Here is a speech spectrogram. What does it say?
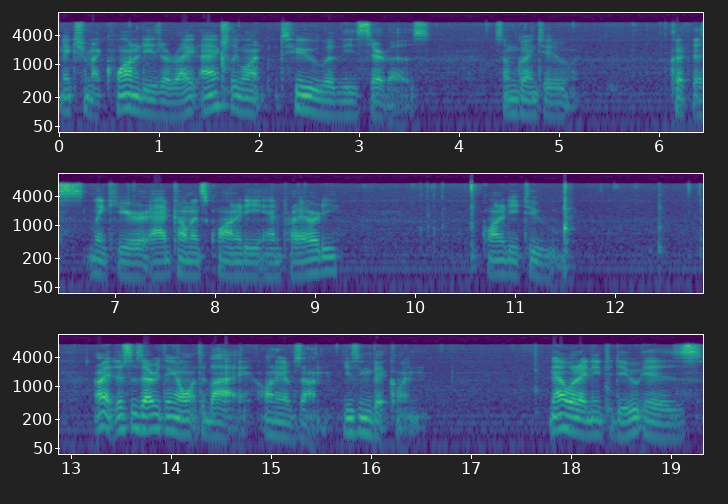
make sure my quantities are right. I actually want two of these servos. So I'm going to click this link here, add comments quantity and priority. Quantity 2. Alright, this is everything I want to buy on Amazon using Bitcoin. Now what I need to do is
